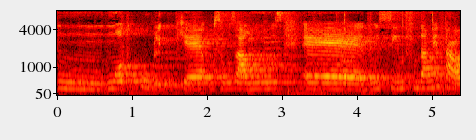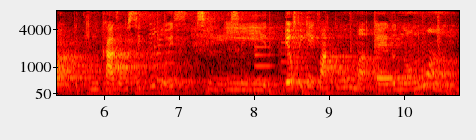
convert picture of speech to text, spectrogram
um, um outro público, que é, são os alunos é, do ensino fundamental, que no caso é do ciclo 2. e sim. eu fiquei com a turma é, do nono ano.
